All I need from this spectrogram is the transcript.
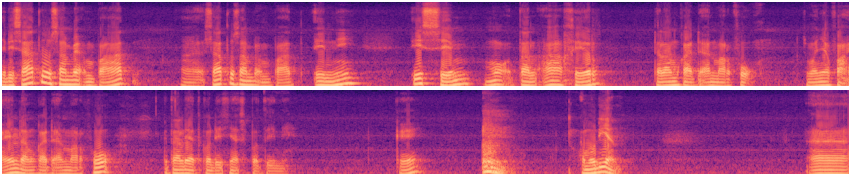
Jadi 1 sampai 4 1 sampai 4 ini isim mu'tal akhir dalam keadaan marfu. Semuanya fa'il dalam keadaan marfu. Kita lihat kondisinya seperti ini. Oke. okay. kemudian uh,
